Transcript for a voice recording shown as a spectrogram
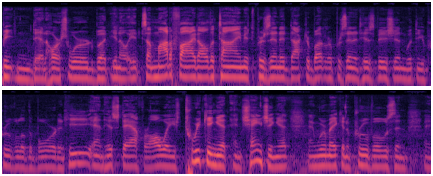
beaten dead horse word, but you know, it's a modified all the time. It's presented. Dr. Butler presented his vision with the approval of the board, and he and his staff are always tweaking it and changing it, and we're making approvals and, and,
